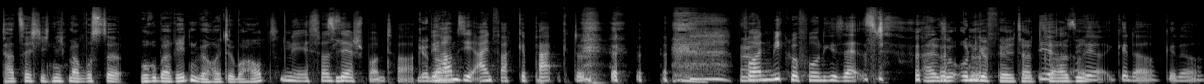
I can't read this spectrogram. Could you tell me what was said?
tatsächlich nicht mal wusste, worüber reden wir heute überhaupt. Nee, es war sie, sehr spontan. Genau. Wir haben sie einfach gepackt und vor ein Mikrofon gesetzt. Also ungefiltert quasi. Ja, ja, genau, genau.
